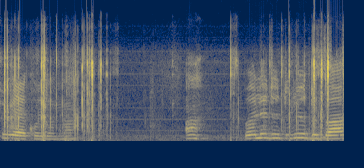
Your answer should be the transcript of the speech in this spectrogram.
Şuraya koydum ben. Ah, böyle de duruyordur da.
